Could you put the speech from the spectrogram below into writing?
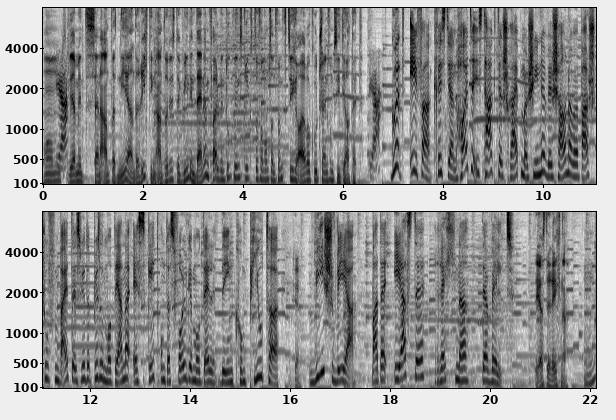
und Ja. wer mit seiner Antwort näher an der richtigen Antwort ist, der gewinnt. In deinem Fall, wenn du gewinnst, kriegst du von uns einen 50-Euro-Gutschein vom City Outlet. Ja. Gut, Eva, Christian, heute ist Tag der Schreibmaschine. Wir schauen aber ein paar Stufen weiter. Es wird ein bisschen moderner. Es geht um das Folgemodell, den Computer. Okay. Wie schwer war der erste Rechner der Welt? Der erste Rechner. Hm?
